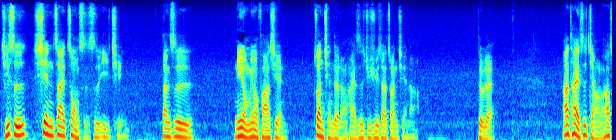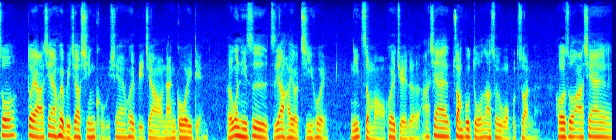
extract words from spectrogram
其实现在纵使是疫情。但是，你有没有发现，赚钱的人还是继续在赚钱啊？对不对？啊，他也是讲，他说，对啊，现在会比较辛苦，现在会比较难过一点。而问题是，只要还有机会，你怎么会觉得啊？现在赚不多，那所以我不赚了，或者说啊，现在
